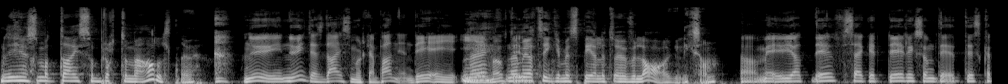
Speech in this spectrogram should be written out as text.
Men det känns som att DICE har bråttom med allt nu. Nu, nu är inte ens DICE gjort kampanjen. Det är EA nej, Nej, men jag tänker med spelet överlag liksom. Ja, men jag, det är säkert, det är liksom, det, det ska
